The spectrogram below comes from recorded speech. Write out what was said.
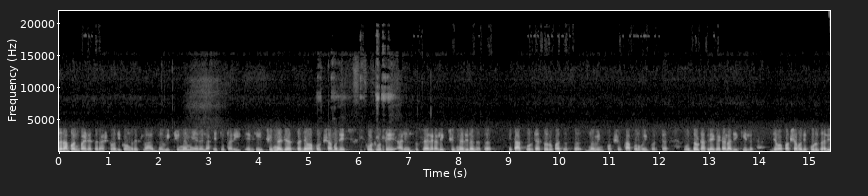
जर आपण पाहिलं तर राष्ट्रवादी काँग्रेसला नवीन चिन्ह मिळालेलं आहे तुतारी. हे चिन्ह जे असतं जेव्हा पक्षामध्ये फूट होते आणि दुसऱ्या गटाला एक चिन्ह दिलं जातं. हे तात्पुरत्या स्वरूपात असतं. नवीन पक्ष स्थापन होईपर्यंत. उद्धव ठाकरे गटाला देखील जेव्हा पक्षामध्ये फूट झाली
